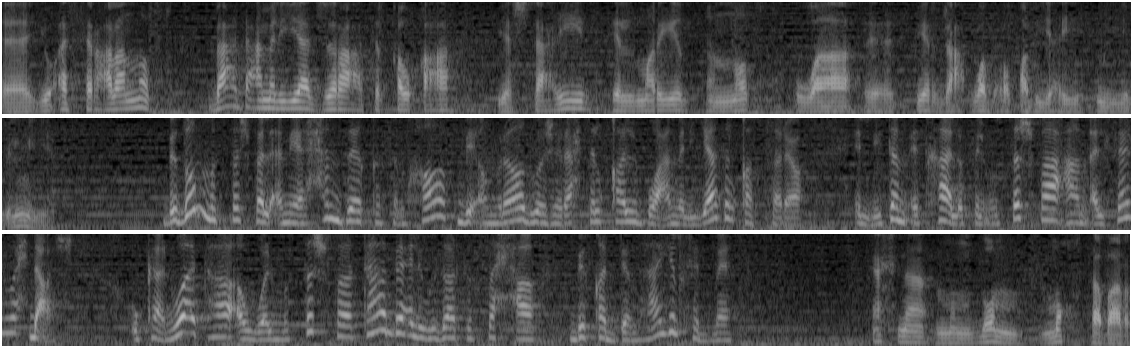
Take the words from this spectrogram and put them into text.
يؤثر على النطق. بعد عمليات زراعة القوقعة يستعيد المريض النطق وبيرجع وضعه طبيعي 100% بضم مستشفى الأمير حمزة قسم خاص بأمراض وجراحة القلب وعمليات القسطرة اللي تم إدخاله في المستشفى عام 2011 وكان وقتها أول مستشفى تابع لوزارة الصحة بقدم هاي الخدمة. إحنا منضم مختبر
